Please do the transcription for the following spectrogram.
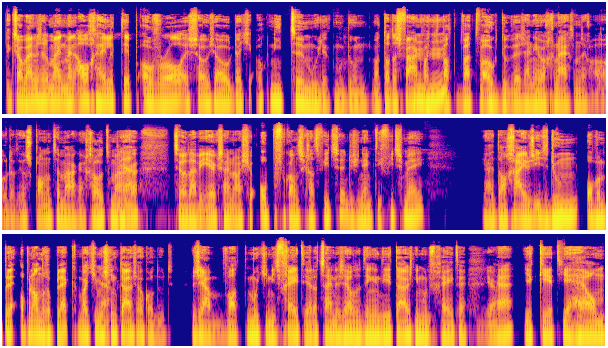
ik zou bijna zeggen, mijn, mijn algehele tip overall is sowieso dat je ook niet te moeilijk moet doen. Want dat is vaak wat, Mhm. wat, wat we ook doen. We zijn heel erg geneigd om te zeggen, oh, dat heel spannend te maken en groot te maken. Terwijl daar we eerlijk zijn, als je op vakantie gaat fietsen, dus je neemt die fiets mee, ja, dan ga je dus iets doen op een, plek, op een andere plek, wat je Ja. misschien thuis ook al doet. Dus ja, wat moet je niet vergeten? Ja, dat zijn dezelfde dingen die je thuis niet moet vergeten. Ja. Hè? Je kit, je helm.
